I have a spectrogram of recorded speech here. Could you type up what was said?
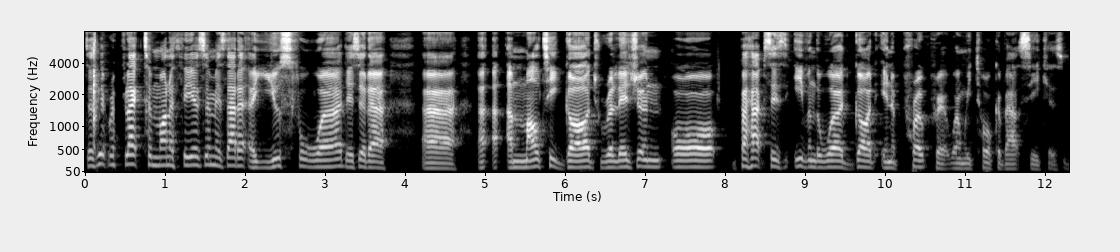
does it reflect a monotheism? Is that a, a useful word? Is it a a, a multi-god religion, or perhaps is even the word God inappropriate when we talk about Sikhism?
